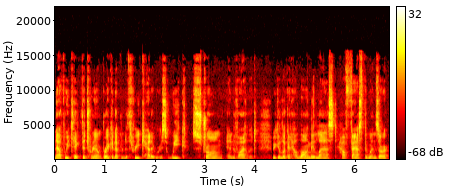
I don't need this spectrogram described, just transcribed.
Now, if we take the tornado and break it up into three categories weak, strong, and violent we could look at how long they last, how fast the winds are,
